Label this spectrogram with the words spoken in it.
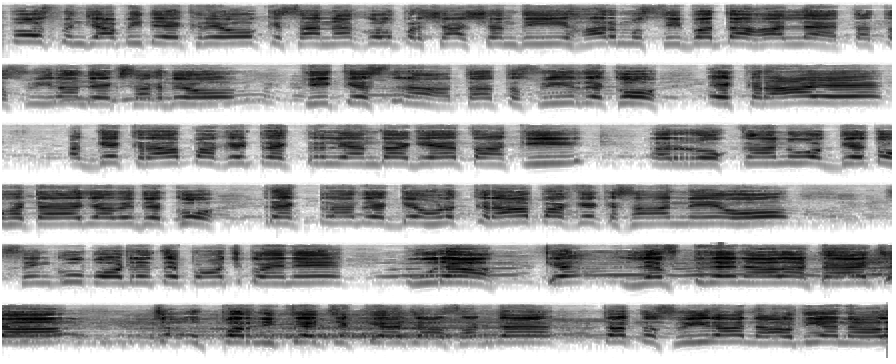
ਬੋਸ ਪੰਜਾਬੀ ਦੇਖ ਰਹੇ ਹੋ, ਕਿਸਾਨਾਂ ਕੋਲ ਪ੍ਰਸ਼ਾਸਨ ਦੀ ਹਰ ਮੁਸੀਬਤ ਦਾ ਹੱਲ ਹੈ। ਤਾਂ ਤਸਵੀਰਾਂ ਦੇਖ ਸਕਦੇ ਹੋ ਕਿ ਕਿਸ ਤਰ੍ਹਾਂ, ਤਾਂ ਤਸਵੀਰ ਦੇਖੋ, ਇਹ ਕਿਰਾਏ, ਅੱਗੇ ਕਿਰਾਇਆ ਪਾ ਕੇ ਟਰੈਕਟਰ ਲਿਆਂਦਾ ਗਿਆ ਤਾਂ ਕਿ ਰੋਕਾਂ ਨੂੰ ਅੱਗੇ ਤੋਂ ਹਟਾਇਆ ਜਾਵੇ। ਦੇਖੋ, ਟਰੈਕਟਰਾਂ ਦੇ ਅੱਗੇ ਹੁਣ ਕਿਰਾਇਆ ਪਾ ਕੇ ਕਿਸਾਨ ਨੇ ਉਹ ਸਿੰਘੂ ਬਾਰਡਰ ਤੇ ਪਹੁੰਚ ਗਏ ਨੇ। ਪੂਰਾ ਲਿਫਟ ਦੇ ਨਾਲ ਅਟੈਚ ਆ ਉੱਪਰ ਨੀਚੇ ਚੱਕਿਆ ਜਾ ਸਕਦਾ ਹੈ। ਤਾਂ ਤਸਵੀਰਾਂ ਨਾਲ ਦੀਆਂ ਨਾਲ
